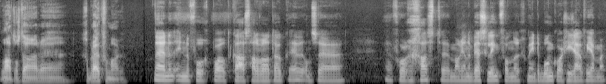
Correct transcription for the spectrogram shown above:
laat ons daar uh, gebruik van maken. Nee, in de vorige podcast hadden we dat ook. Hè? Onze vorige gast, Marianne Besseling van de gemeente Bronkhorst, die zei van ja, maar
